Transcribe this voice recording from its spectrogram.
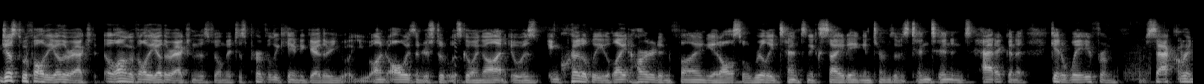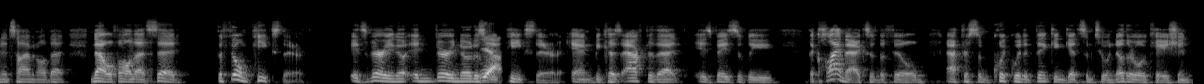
just with all the other action, along with all the other action in this film, it just perfectly came together. You you un- always understood what was going on. It was incredibly lighthearted and fun, yet also really tense and exciting in terms of his Tintin and Haddock gonna get away from, from Sakharine in time and all that. Now, with all that mm-hmm. said, the film peaks there. It's very no, it very noticeably Yeah. peaks there, and because after that is basically the climax of the film. After some quick-witted thinking gets them to another location,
